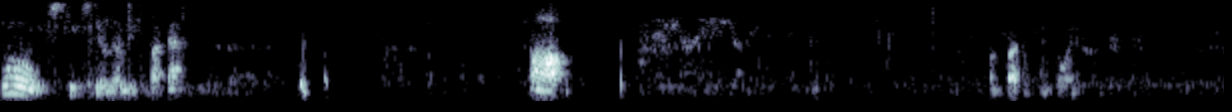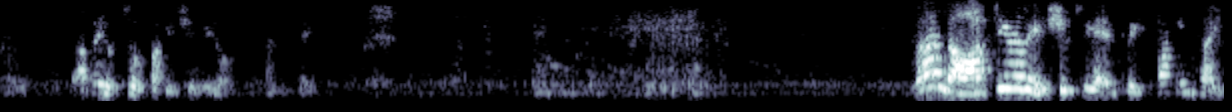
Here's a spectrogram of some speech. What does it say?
Whoa, keep still, now, you fucker. Oh. Ah. I'm fucking, I'm going. I bet you'll still fucking shoot me though. on, dear me, shoots me every fucking time.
